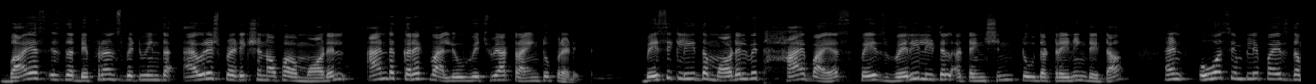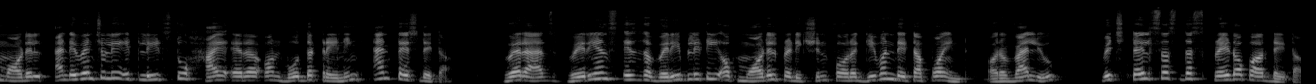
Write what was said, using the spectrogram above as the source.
bias is the difference between the average prediction of our model and the correct value which we are trying to predict. Basically, the model with high bias pays very little attention to the training data and oversimplifies the model and eventually it leads to high error on both the training and test data. Whereas variance is the variability of model prediction for a given data point or a value which tells us the spread of our data.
